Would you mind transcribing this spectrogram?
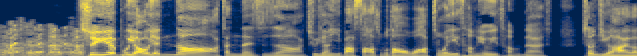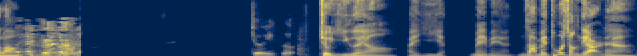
岁月不饶人呐，真的是啊，就像一把杀猪刀啊，左一层右一层的。生几个孩子了？就一个，就一个呀。哎呀，妹妹呀，你咋没多整点呢？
